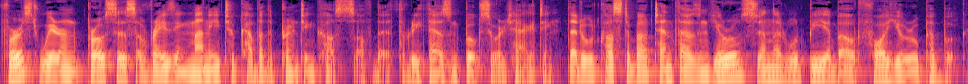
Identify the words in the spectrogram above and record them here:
First, we're in the process of raising money to cover the printing costs of the 3000 books we're targeting. That would cost about 10,000 euros and that would be about 4 euro per book.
